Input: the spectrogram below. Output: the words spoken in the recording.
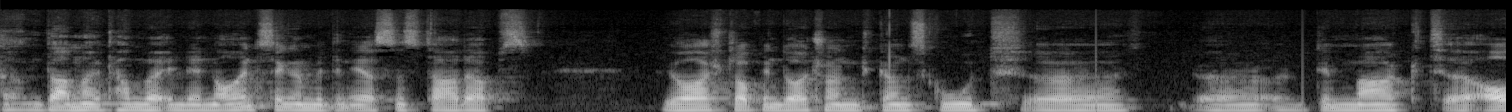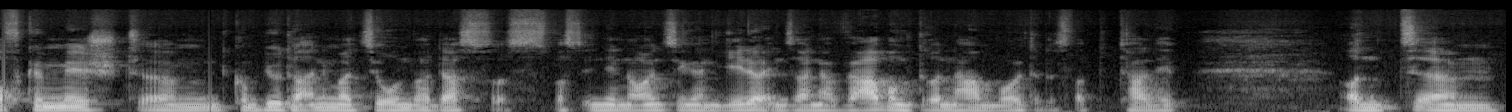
Ähm, damals haben wir in den 90ern mit den ersten Startups, ja, ich glaube in Deutschland ganz gut äh, äh, den Markt äh, aufgemischt. Ähm, Computeranimation war das, was, was in den 90ern jeder in seiner Werbung drin haben wollte. Das war total hip. Und ähm,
